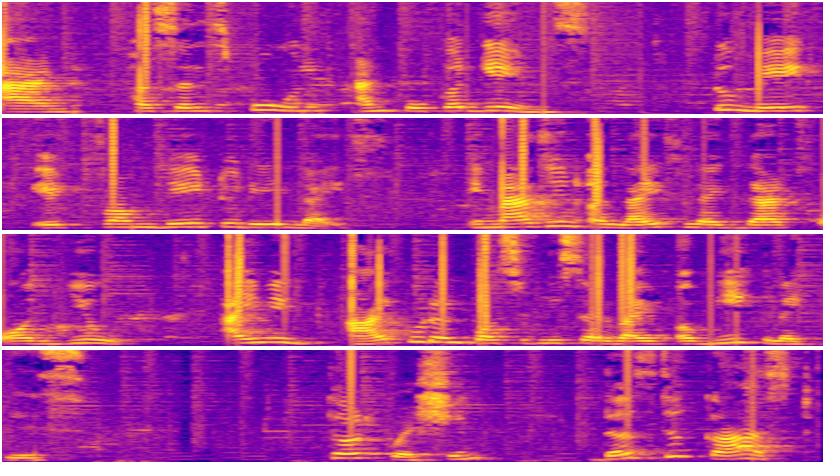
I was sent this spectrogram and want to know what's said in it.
and hustles pool and poker games to make it from day to day life. Imagine a life like that for you. I mean, I couldn't possibly survive a week like this. Third question Does the cast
